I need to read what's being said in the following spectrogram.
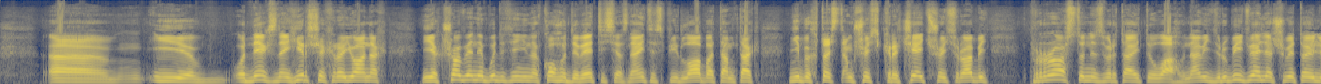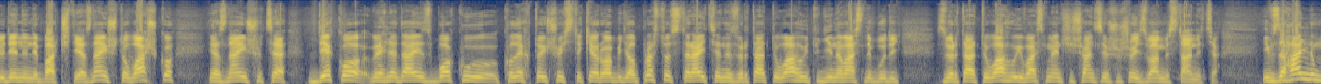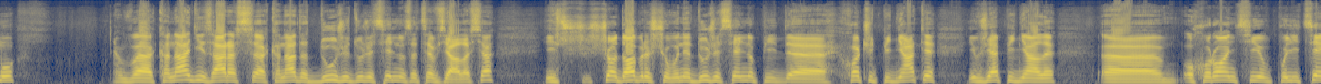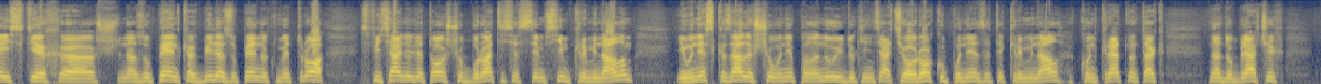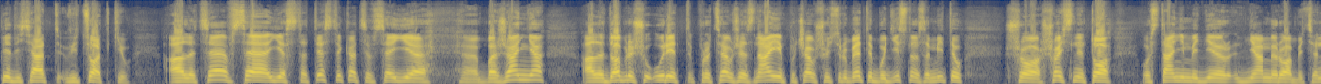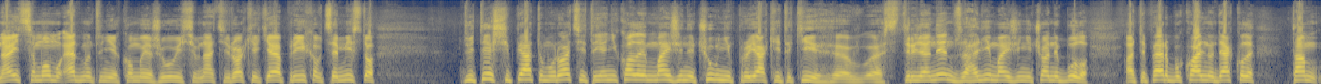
е, і в одних з найгірших районах. І якщо ви не будете ні на кого дивитися, знаєте, з-під лоба, там так, ніби хтось там щось кричить, щось робить, просто не звертайте увагу. Навіть робіть вигляд, що ви тої людини не бачите. Я знаю, що важко, я знаю, що це дико виглядає з боку, коли хтось щось таке робить, але просто старайтеся не звертати увагу, і тоді на вас не будуть звертати увагу, і у вас менші шанси, що щось з вами станеться. І в загальному. В Канаді зараз е, Канада дуже-дуже сильно за це взялася. І що добре, що вони дуже сильно під, е, хочуть підняти і вже підняли е, охоронців, поліцейських е, на зупинках, біля зупинок метро, спеціально для того, щоб боротися з цим всім криміналом. І вони сказали, що вони планують до кінця цього року понизити кримінал конкретно так на добрячих 50%. Але це все є статистика, це все є е, бажання. Але добре, що уряд про це вже знає почав щось робити, бо дійсно замітив, що щось не то останніми днями робиться. Навіть в самому Едмонтоні, якому я живу 18 років, як я приїхав в це місто, в 2005 році, то я ніколи майже не чув ні про який такий е, е, стрілянин, взагалі майже нічого не було. А тепер буквально деколи там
